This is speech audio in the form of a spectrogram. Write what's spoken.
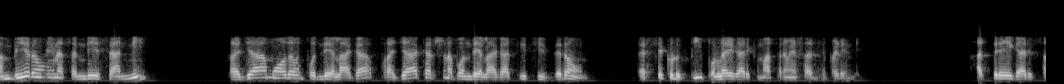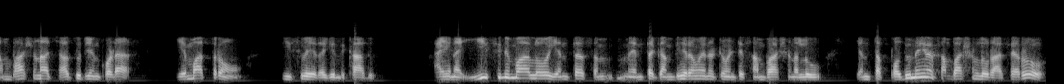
గంభీరమైన సందేశాన్ని ప్రజామోదం పొందేలాగా ప్రజాకర్షణ పొందేలాగా తీర్చిదిద్దడం దర్శకుడు పి పుల్లయ్య గారికి మాత్రమే సాధ్యపడింది. అత్రేయ గారి సంభాషణ చాతుర్యం కూడా ఏమాత్రం తీసివేయదగింది కాదు. ఆయన ఈ సినిమాలో ఎంత సం- ఎంత గంభీరమైనటువంటి సంభాషణలు ఎంత పదునైన సంభాషణలు రాశారో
